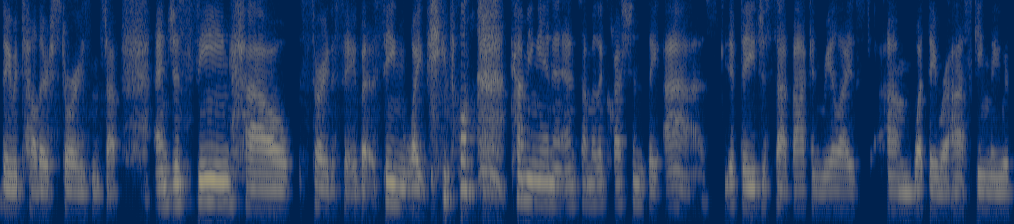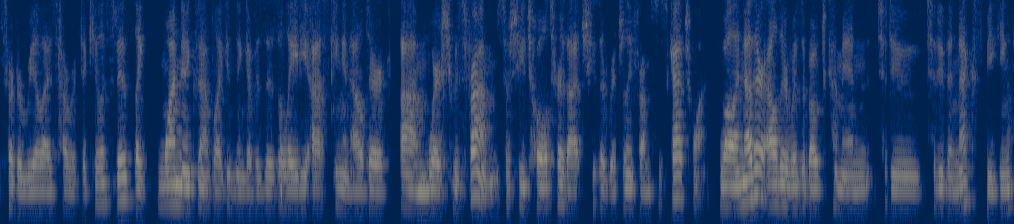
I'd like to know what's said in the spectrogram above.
they would tell their stories and stuff. And just seeing how, sorry to say, but seeing white people coming in and some of the questions they ask, if they just sat back and realized um, what they were asking, they would sort of realize how ridiculous it is. Like one example I can think of is, is a lady asking an elder um, where she was from. So she told her that she's originally from Saskatchewan. Well, another elder was about to come in to do to do the next speaking,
